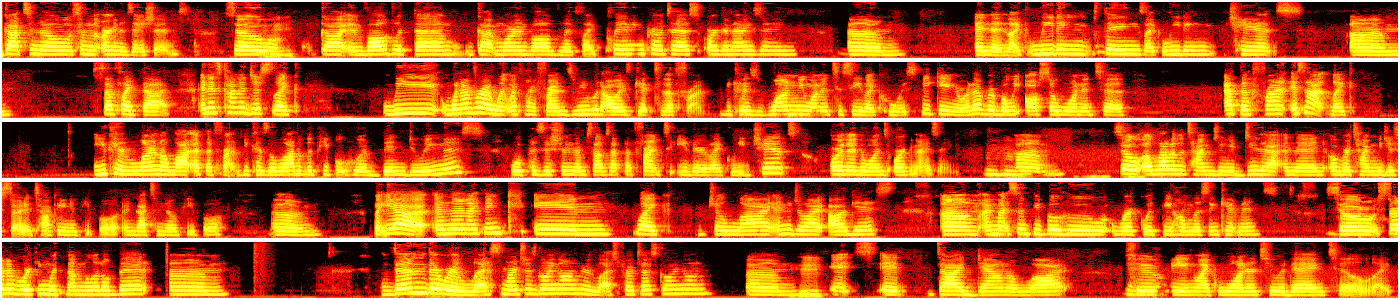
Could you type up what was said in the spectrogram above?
got to know some of the organizations. So Mhm. got involved with them, got more involved with like planning protests, organizing, um, and then like leading things, like leading chants, um, stuff like that. And it's kind of just like we, whenever I went with my friends, we would always get to the front because one, we wanted to see like who was speaking or whatever, but we also wanted to, at the front, it's not like you can learn a lot at the front because a lot of the people who have been doing this will position themselves at the front to either like lead chants or they're the ones organizing. Mhm. Um, so a lot of the times we would do that, and then over time we just started talking to people and got to know people. Um, but yeah, and then I think in like July, end of July, August, um, I met some people who work with the homeless encampments. So started working with them a little bit. Um, then there were less marches going on, there were less protests going on. Um, Mhm. it's it died down a lot to being like one or two a day till like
